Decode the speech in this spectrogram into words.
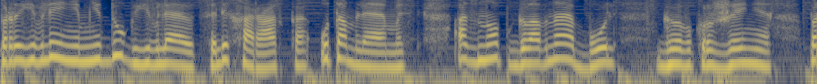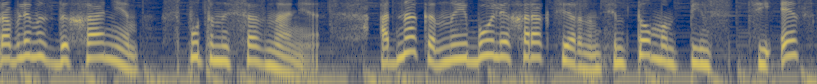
Проявлением недуга являются лихорадка, утомляемость, озноб, головная боль, головокружение, проблемы с дыханием, спутанность сознания. Однако наиболее характерным симптомом ПИМС-ТС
